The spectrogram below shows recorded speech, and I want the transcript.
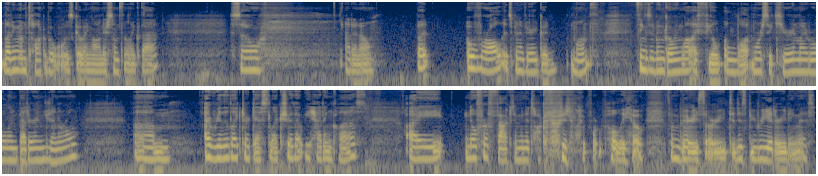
letting them talk about what was going on or something like that. So, I don't know. But overall, it's been a very good month. Things have been going well. I feel a lot more secure in my role and better in general. Um, I really liked our guest lecture that we had in class. I know for a fact I'm going to talk about it in my portfolio, so I'm very sorry to just be reiterating this.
